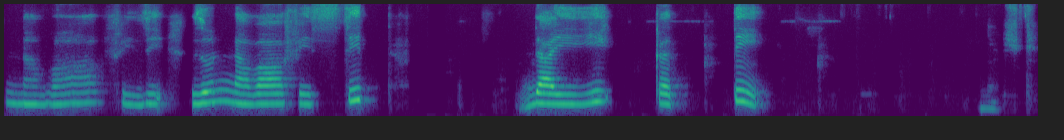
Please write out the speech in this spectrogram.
nawafizi zun nawafisit dayikati Next.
